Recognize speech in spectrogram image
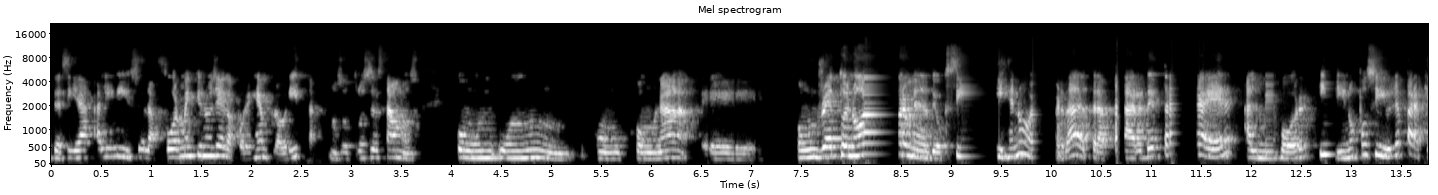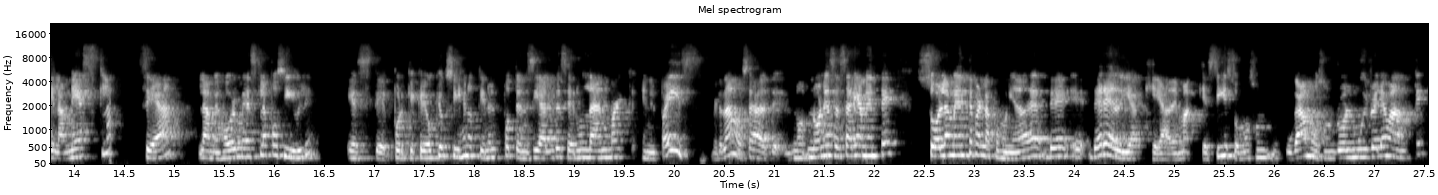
decía al inicio, la forma en que uno llega, por ejemplo, ahorita nosotros estamos con, un, con, una... Eh, con un reto enorme de oxígeno, ¿verdad? De tratar traer al mejor inquilino posible para que la mezcla sea la mejor mezcla posible este, porque creo que Oxígeno tiene el potencial de ser un landmark en el país, ¿verdad? O sea, no, necesariamente solamente para la comunidad de, Heredia, que además, que sí, somos jugamos un rol muy relevante,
